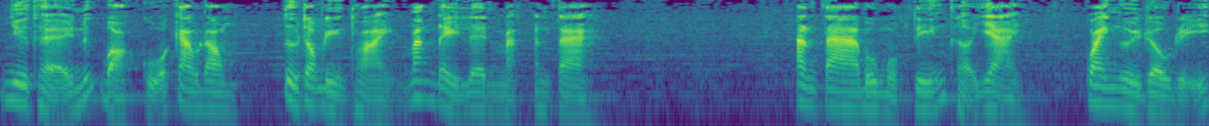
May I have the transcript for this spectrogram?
Như thể nước bọt của Cao Đông từ trong điện thoại văng đầy lên mặt anh ta. Anh ta buông một tiếng thở dài, quay người rầu rĩ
